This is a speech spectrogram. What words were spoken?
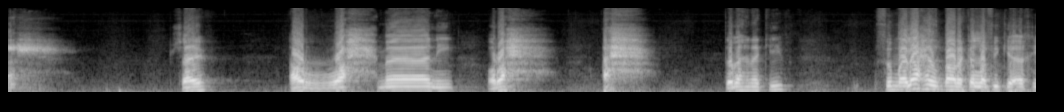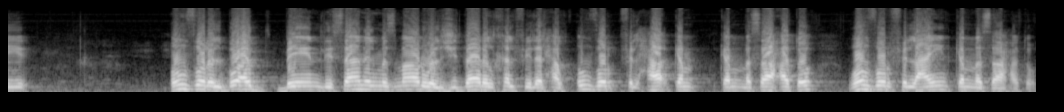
أح. شايف؟ الرحمن رح. أح. انتبهنا كيف؟ ثم لاحظ بارك الله فيك يا أخي انظر البعد بين لسان المزمار والجدار الخلفي للحلق. انظر في الحاء كم كم مساحته وانظر في العين كم مساحته.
